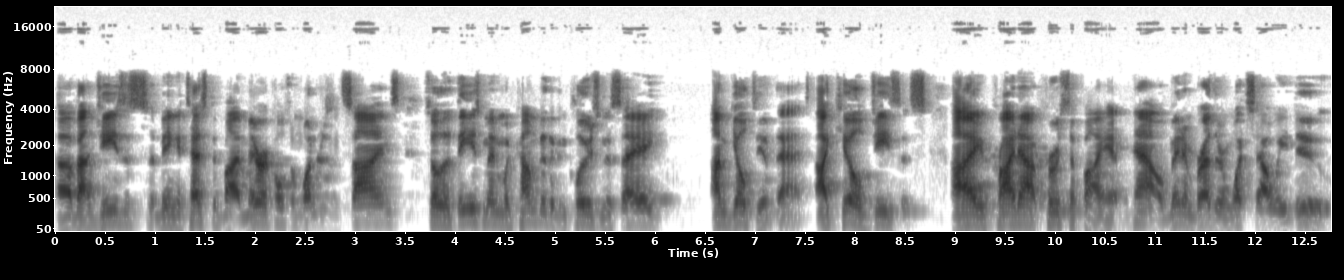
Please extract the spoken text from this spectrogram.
about Jesus being attested by miracles and wonders and signs, so that these men would come to the conclusion to say, I'm guilty of that. I killed Jesus. I cried out, Crucify him. Now, men and brethren, what shall we do?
